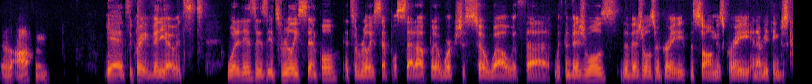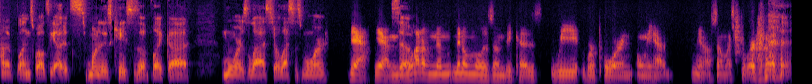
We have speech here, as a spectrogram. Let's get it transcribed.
it was awesome. Yeah, it's a great video. It's what it is is it's really simple. It's a really simple setup, but it works just so well with uh, with the visuals. The visuals are great. The song is great, and everything just kind of blends well together. It's one of those cases of like uh, more is less or less is more. Yeah, yeah. So, a lot of minimalism because we were poor and only had you know so much to work with.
